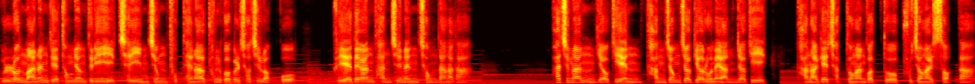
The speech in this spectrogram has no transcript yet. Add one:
물론 많은 대통령들이 재임 중 부패나 불법을 저질렀고 그에 대한 반지는 정당하다. 하지만 여기엔 감정적 여론의 압력이 강하게 작동한 것도 부정할 수 없다.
